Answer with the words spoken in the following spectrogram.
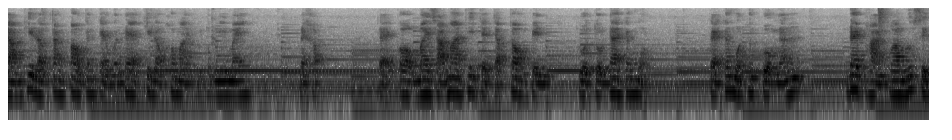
ตามที่เราตั้งเป้าตั้งแต่วันแรกที่เราเข้ามาอยู่ตรงนี้ไหมนะครับ แต่ก็ไม่สามารถที่จะจับต้องเป็นตัวตนได้ทั้งหมด แต่ทั้งหมดทั้งปวงนั้น ได้ผ่านความรู้สึก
